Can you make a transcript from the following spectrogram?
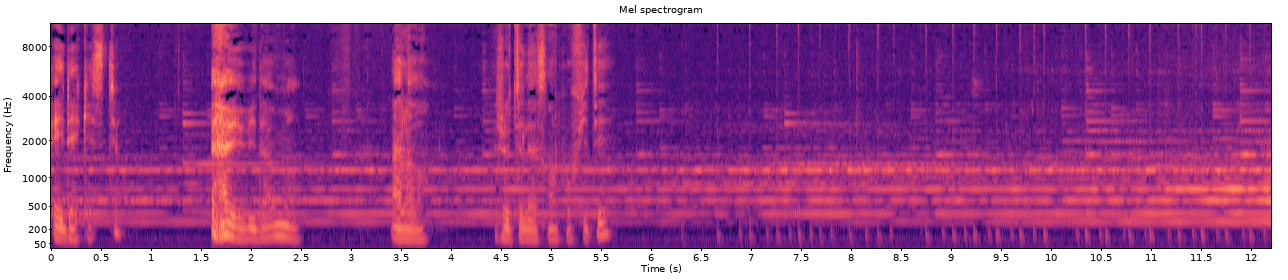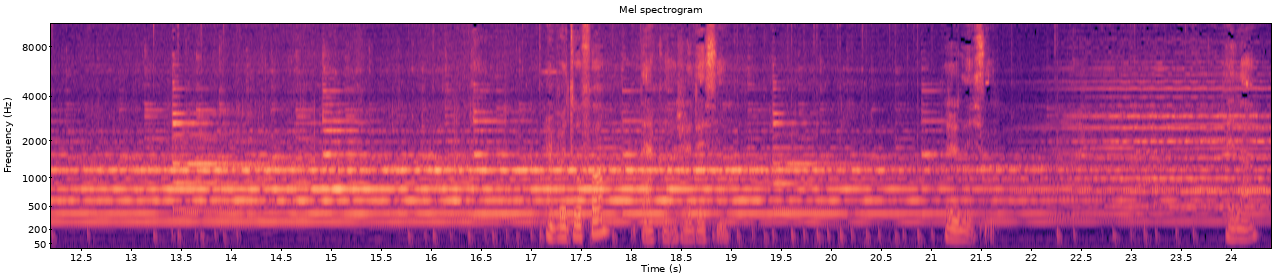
et des questions. Évidemment. Alors, je te laisse en profiter. Un peu trop fort? D'accord, je descends. Je descends. Et là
